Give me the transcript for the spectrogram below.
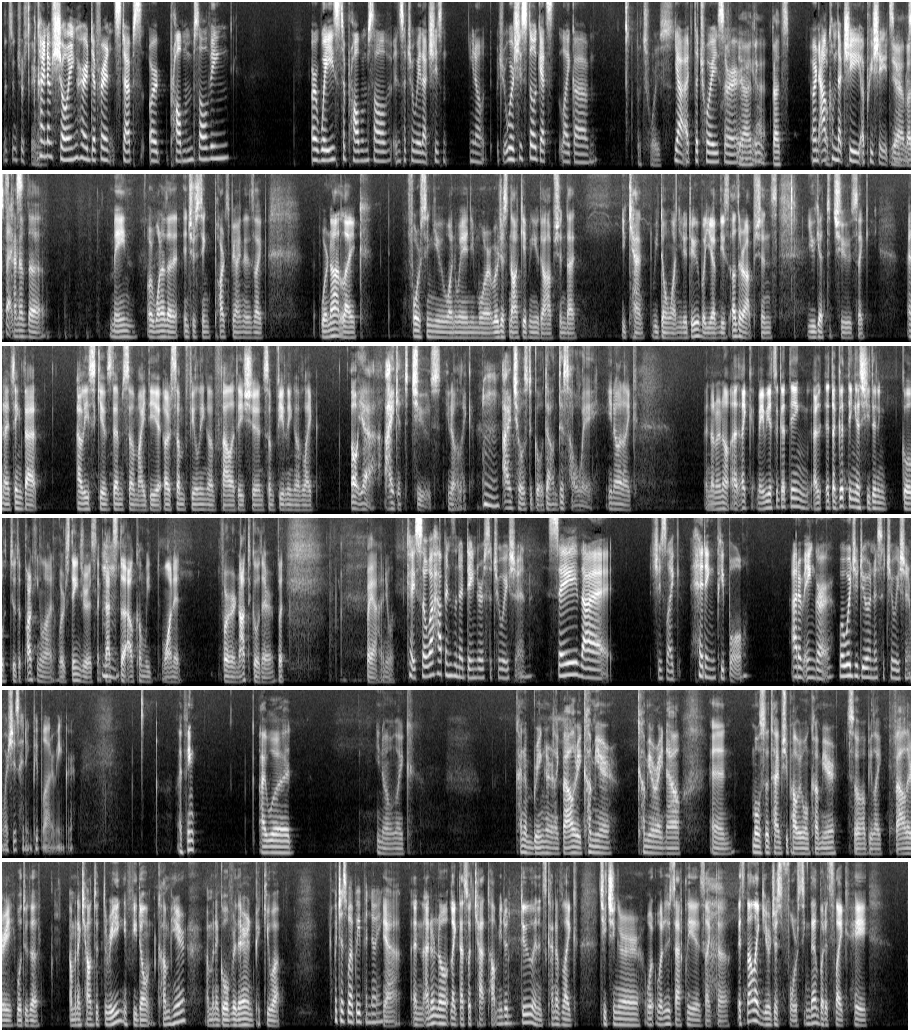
It's interesting. kind of showing her different steps or problem solving or ways to problem solve in such a way that she's you know where she still gets like um the choice. yeah the choice or Yeah, I think that's or an outcome that she appreciates yeah, or that's respects. kind of the main or one of the interesting parts behind it is like we're not like forcing you one way anymore. We're just not giving you the option that you can't we don't want you to do, but you have these other options you get to choose like and I think that at least gives them some idea or some feeling of validation, some feeling of like oh yeah, I get to choose, you know, like mm. I chose to go down this hallway. You know, like And I don't know. Like maybe it's a good thing. The good thing is she didn't go to the parking lot where it's dangerous. Like that's mm. the outcome we wanted for her not to go there. But but yeah. Anyway. Okay, so what happens in a dangerous situation? Say that she's like hitting people out of anger. What would you do in a situation where she's hitting people out of anger? I think I would, you know, like kind of bring her, like, Valerie, come here, come here right now. And most of the time, she probably won't come here. So I'll be like, Valerie, we'll do the, I'm going to count to three. If you don't come here, I'm going to go over there and pick you up. Which is what we've been doing. Yeah. And I don't know, like, that's what Kat taught me to do. And it's kind of like, teaching her what what exactly is like the it's not like you're just forcing them but it's like hey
